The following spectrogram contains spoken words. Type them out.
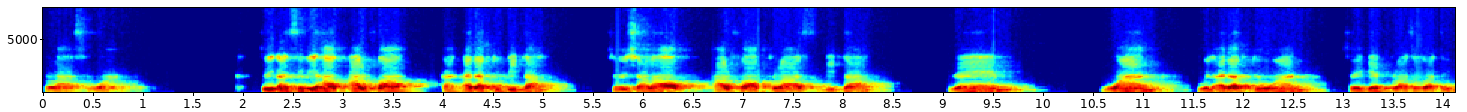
plus 1. So you can see we have alpha can add up to beta. So we shall have alpha plus beta. Then 1 will add up to 1. So you get plus what? Eh?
